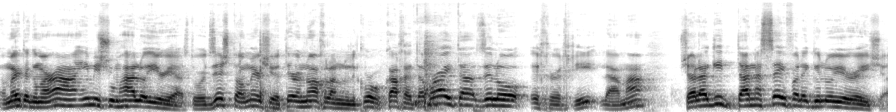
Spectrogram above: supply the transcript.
אומרת הגמרא, אם משום הלא עיריה, זאת אומרת זה שאתה אומר שיותר נוח לנו לקרוא ככה את הברייתא, זה לא הכרחי, למה? אפשר להגיד תנא סיפא לגילוי רישא,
